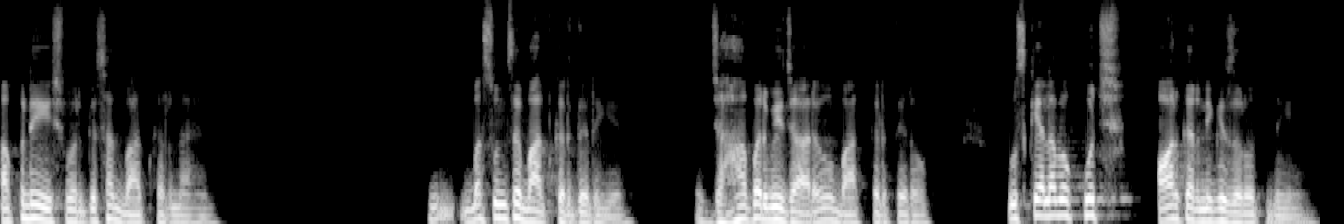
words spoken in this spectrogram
अपने ईश्वर के साथ बात करना है। बस उनसे बात करते रहिए। जहाँ पर भी जा रहे हो बात करते रहो। उसके अलावा कुछ और करने की ज़रूरत नहीं है।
